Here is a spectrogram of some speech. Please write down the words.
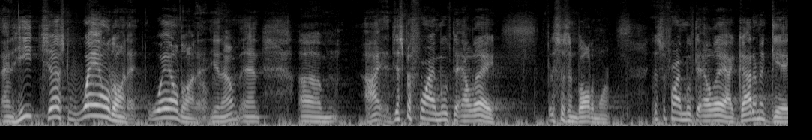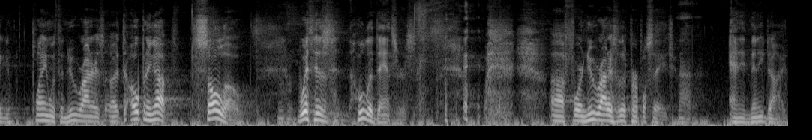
and he just wailed on it, wailed on it, you know. And um, I just before I moved to L.A., this is in Baltimore. Just before I moved to L.A., I got him a gig playing with the New Riders, uh, to opening up solo with his hula dancers uh, for New Riders of the Purple Sage, Uh-huh. and then he died.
